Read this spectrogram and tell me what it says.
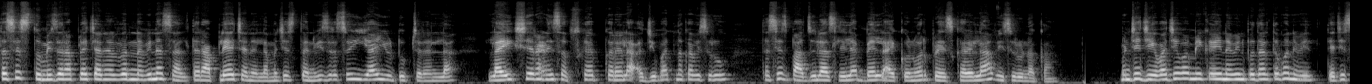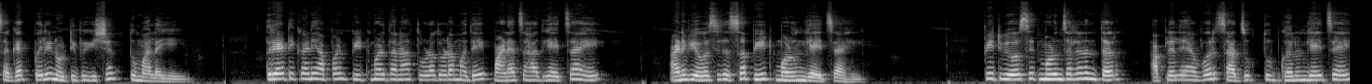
तसेच तुम्ही जर आपल्या चॅनलवर नवीन असाल तर आपल्या या चॅनलला म्हणजेच तन्वीज रसोई या यूट्यूब चॅनलला लाईक शेअर आणि सबस्क्राईब करायला अजिबात नका विसरू. तसेच बाजूला असलेल्या बेल आयकॉनवर प्रेस करायला विसरू नका. म्हणजे जेव्हा जेव्हा मी काही नवीन पदार्थ बनवेल त्याची सगळ्यात पहिले नोटिफिकेशन तुम्हाला येईल. तर या ठिकाणी आपण पीठ मळताना थोडा थोडा मध्ये पाण्याचा हात घ्यायचा आहे आणि व्यवस्थित असं पीठ मळून घ्यायचं आहे. पीठ व्यवस्थित मळून झाल्यानंतर आपल्याला यावर साजूक तूप घालून घ्यायचं आहे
